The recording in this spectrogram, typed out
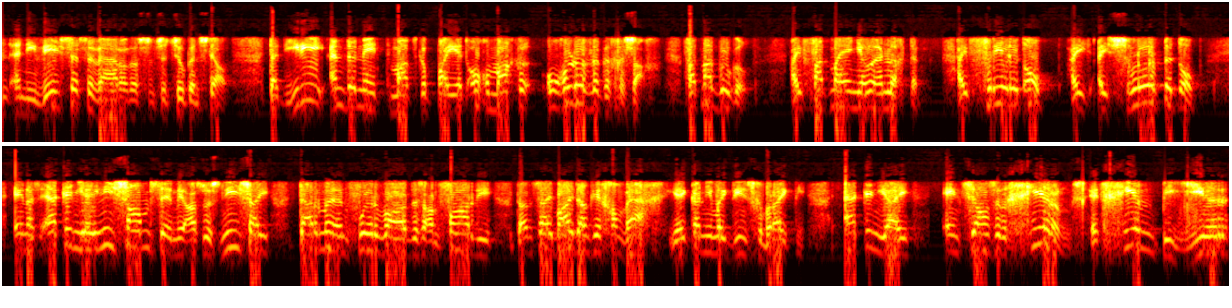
in in die westerse wêreld as ons dit sou kan stel dat hierdie internetmaatskappye het ongelooflike gesag. Vat maar Google. Hy vat my en jou inligting. Hy vreet dit op. Hy hy slurp dit op. En as ek en jy nie saamstem nie as ons nie sy terme en voorwaardes aanvaar nie dan sê hy baie dankie gaan weg. Jy kan nie my diens gebruik nie. Ek en jy en selfs regerings het geen beheer oor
